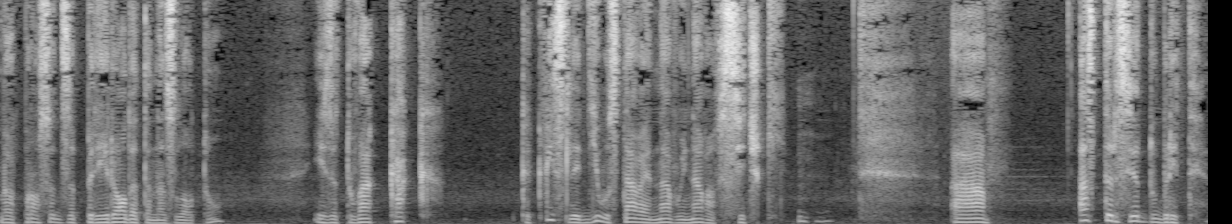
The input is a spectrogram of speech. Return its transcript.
въпросът за природата на злото и за това как, какви следи оставя една война във всички. А, аз търся добрите.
